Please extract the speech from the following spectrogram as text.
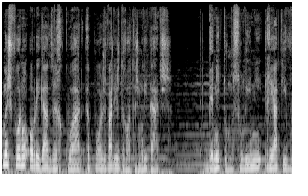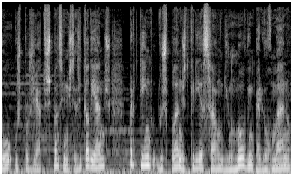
mas foram obrigados a recuar após várias derrotas militares. Benito Mussolini reativou os projetos expansionistas italianos, partindo dos planos de criação de um novo Império Romano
